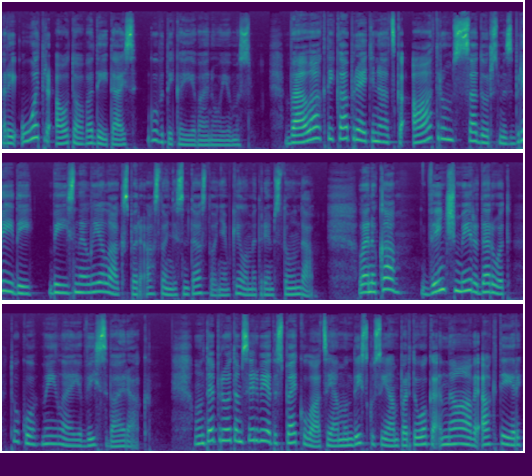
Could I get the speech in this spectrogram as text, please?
arī otra auto vadītājs guva tikai ievainojumus. Vēlāk tika aprēķināts, ka ātrums sadursmes brīdī bijis nelielāks par 88 km/h. Lai nu kā, viņš mira darot to, ko mīlēja visvairāk Un te, protams, ir vieta spekulācijām un diskusijām par to, ka nāve aktieri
